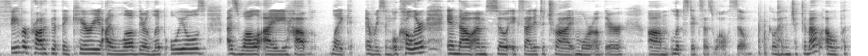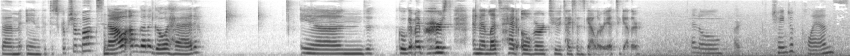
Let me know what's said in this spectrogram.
favorite product that they carry. I love their lip oils as well. I have like every single color and now I'm so excited to try more of their um, lipsticks as well so go ahead and check them out I will put them in the description box now I'm gonna go ahead and go get my purse, and then let's head over to Tysons Galleria together. Hello. Hi. Change of plans.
